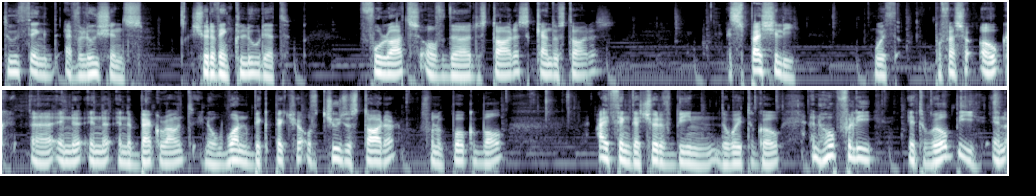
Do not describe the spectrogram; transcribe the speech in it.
do think Evolutions should have included full arts of the, the starters, Kanto starters. Especially with Professor Oak uh, in the in the in the background, you know, one big picture of choose a starter from a Pokeball. I think that should have been the way to go, and hopefully it will be in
